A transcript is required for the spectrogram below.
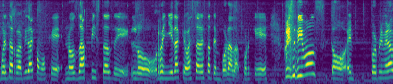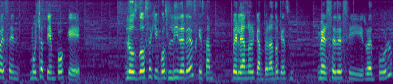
vuelta rápida como que nos da pistas de lo reñida que va a estar esta temporada, porque pues vimos como por primera vez en mucho tiempo que los dos equipos líderes que están peleando el campeonato, que es Mercedes y Red Bull,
